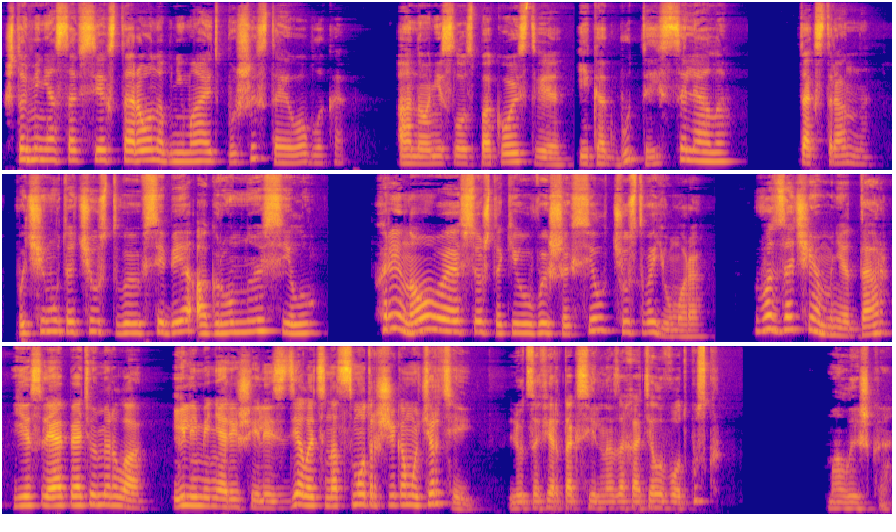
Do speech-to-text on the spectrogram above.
что меня со всех сторон обнимает пушистое облако. Оно несло спокойствие и как будто исцеляло. Так странно. Почему-то чувствую в себе огромную силу. Хреновое все ж таки у высших сил чувство юмора. Вот зачем мне дар, если опять умерла? Или меня решили сделать надсмотрщиком у чертей? Люцифер так сильно захотел в отпуск? «Малышка»,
